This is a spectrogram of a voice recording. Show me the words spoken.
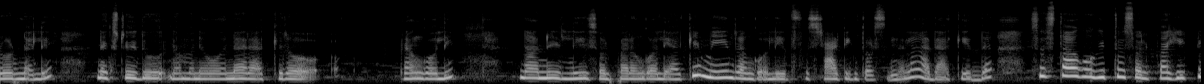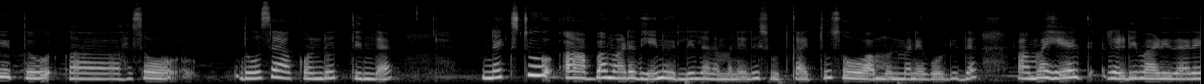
ರೋಡ್ನಲ್ಲಿ ನೆಕ್ಸ್ಟ್ ಇದು ನಮ್ಮನೆ ಓನರ್ ಹಾಕಿರೋ ರಂಗೋಲಿ. ನಾನು ಇಲ್ಲಿ ಸ್ವಲ್ಪ ರಂಗೋಲಿ ಹಾಕಿ ಮೇನ್ ರಂಗೋಲಿ ಸ್ಟಾರ್ಟಿಂಗ್ ತೋರಿಸಿದ್ನಲ್ಲ ಅದು ಹಾಕಿದ್ದೆ. ಸುಸ್ತಾಗೋಗಿತ್ತು, ಸ್ವಲ್ಪ ಹಿಟ್ಟಿತ್ತು ಸೊ ದೋಸೆ ಹಾಕ್ಕೊಂಡು ತಿಂದೆ. ನೆಕ್ಸ್ಟು ಆ ಹಬ್ಬ ಮಾಡೋದು ಏನೂ ಇರಲಿಲ್ಲ, ನಮ್ಮ ಮನೇಲಿ ಸೂತ್ಕ ಇತ್ತು ಸೊ ಅಮ್ಮನ ಮನೆಗೆ ಹೋಗಿದ್ದೆ. ಅಮ್ಮ ಹೇಗೆ ರೆಡಿ ಮಾಡಿದ್ದಾರೆ,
